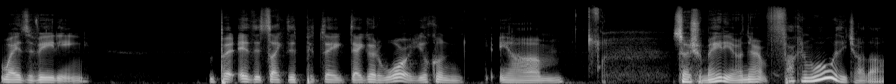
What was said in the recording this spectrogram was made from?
ways of eating, but it's like they they go to war. You look on um, social media and they're at fucking war with each other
